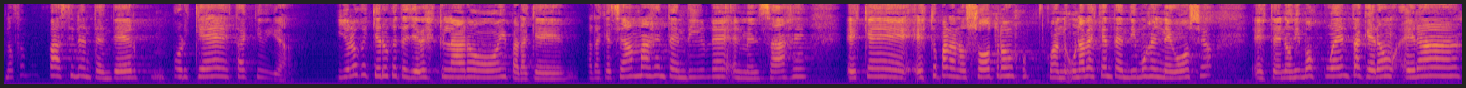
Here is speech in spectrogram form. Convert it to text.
no fue muy fácil entender por qué esta actividad. Y yo lo que quiero que te lleves claro hoy, para que, para que sea más entendible el mensaje, es que esto para nosotros, cuando una vez que entendimos el negocio, este, nos dimos cuenta que era, era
